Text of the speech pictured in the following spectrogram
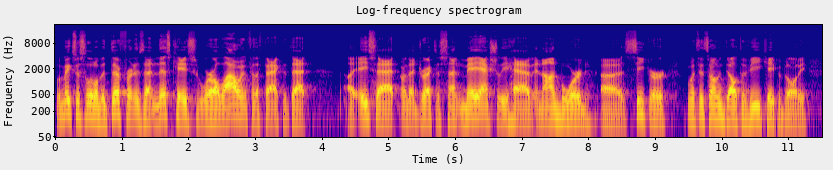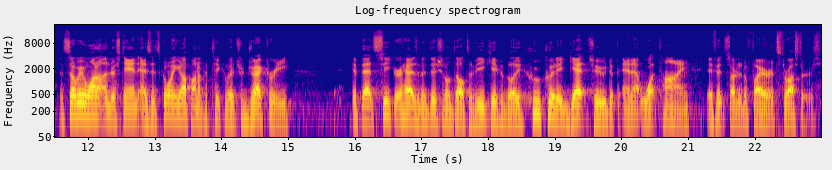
What makes this a little bit different is that in this case, we're allowing for the fact that that uh, ASAT or that direct ascent may actually have an onboard uh, seeker with its own delta V capability. And so we want to understand as it's going up on a particular trajectory, if that seeker has an additional delta V capability, who could it get to and at what time if it started to fire its thrusters.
